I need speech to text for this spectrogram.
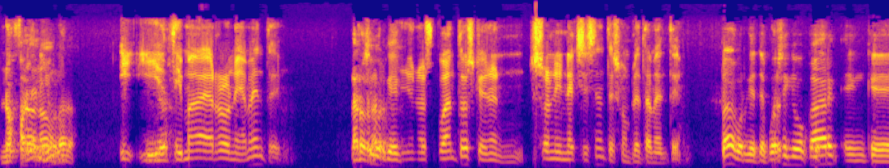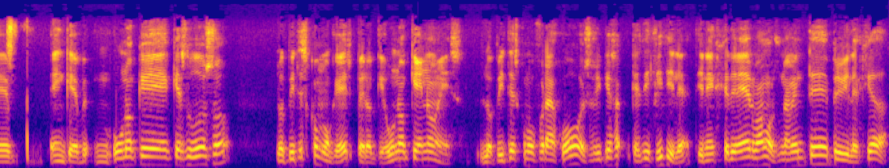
No falla No, no, claro. Y, y encima erróneamente. Claro, Sí, claro. porque- Hay unos cuantos que son inexistentes completamente. Claro, porque te puedes equivocar en que, en que uno que, que es dudoso lo pites como que es, pero que uno que no es lo pites como fuera de juego, eso sí que es, que es difícil, ¿eh? Tienes que tener, vamos, una mente privilegiada.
